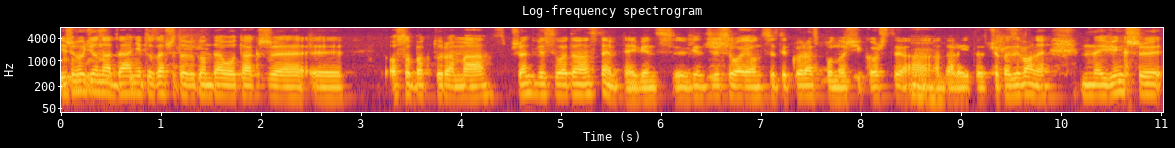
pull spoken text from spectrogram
jeżeli chodzi o nadanie, to zawsze to wyglądało tak, że osoba, która ma sprzęt, wysyła do następnej, więc, więc wysyłający tylko raz ponosi koszty, a, a hmm. dalej to jest przekazywane. Największy,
